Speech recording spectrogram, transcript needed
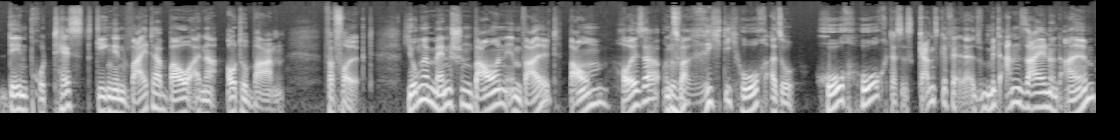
den Protest gegen den Weiterbau einer Autobahn verfolgt. Junge Menschen bauen im Wald Baumhäuser und mhm. zwar richtig hoch, also hoch, hoch, das ist ganz gefährlich, also mit Anseilen und allem.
